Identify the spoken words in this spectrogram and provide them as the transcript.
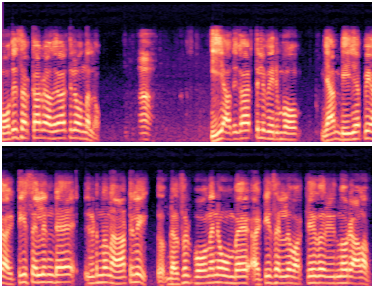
മോദി സർക്കാർ അധികാരത്തിൽ വന്നല്ലോ ഈ അധികാരത്തിൽ വരുമ്പോ ഞാൻ B J P I T സെല്ലിന്റെ ഇടുന്ന നാട്ടിൽ ഗൾഫിൽ പോകുന്നതിന് മുമ്പേ ഐ ടി സെല്ലിൽ വർക്ക് ചെയ്തിരുന്ന ഒരാളാണ്.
